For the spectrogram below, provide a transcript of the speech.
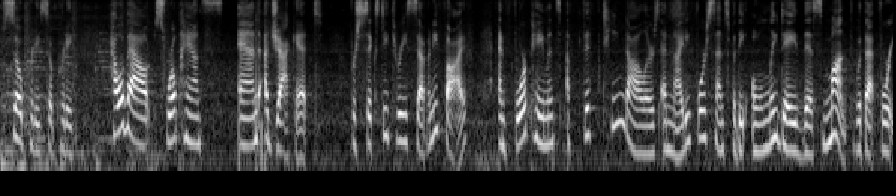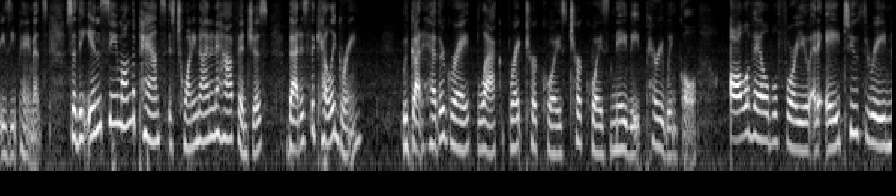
so pretty, so pretty. How about swirl pants and a jacket for $63.75? And four payments of $15.94 for the only day this month with that four easy payments. So the inseam on the pants is 29 and a half inches. That is the Kelly green. We've got heather gray, black, bright turquoise, turquoise, navy, periwinkle, all available for you at A239.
